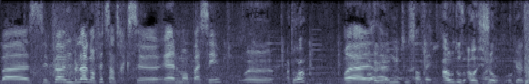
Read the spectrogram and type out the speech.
Bah, c'est pas une blague, en fait, c'est un truc qui s'est réellement passé. Ouais, euh, à toi Ouais, à, nous tous, en fait. Ah, vous tous Ah, ouais, c'est chaud. Ok, c'est bien.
